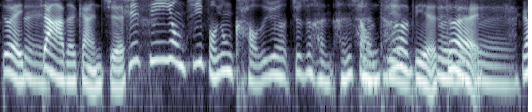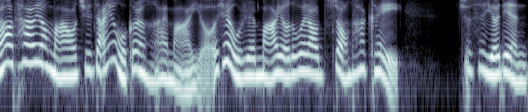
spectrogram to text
对，对炸的感觉。其实第一用鸡佛用烤的就就是很很少，很特别。对，然后他要用麻油去炸，因为我个人很爱麻油，而且我觉得麻油的味道重，它可以。就是有点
